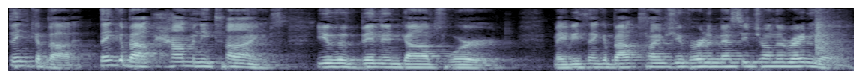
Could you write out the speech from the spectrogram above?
Think about it. Think about how many times you have been in God's Word. Maybe think about times you've heard a message on the radio,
